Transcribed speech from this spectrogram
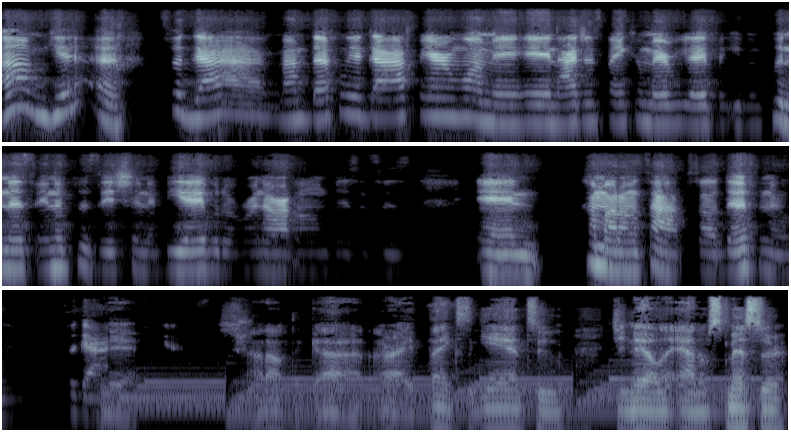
Um, yeah. To God, I'm definitely a God fearing woman, and I just thank him every day for even putting us in a position to be able to run our own businesses and come out on top. So definitely to God. Yeah. yeah. Shout out to God. All right. Thanks again to Janelle and Adam Spencer.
